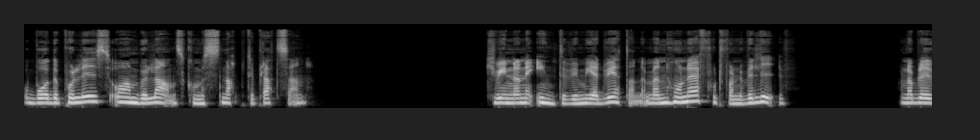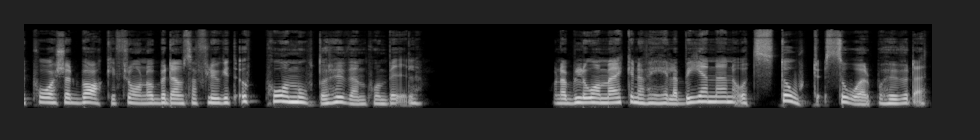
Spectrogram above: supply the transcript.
och både polis och ambulans kommer snabbt till platsen. Kvinnan är inte vid medvetande, men hon är fortfarande vid liv. Hon har blivit påkörd bakifrån och bedöms ha flugit upp på motorhuven på en bil. Hon har blåmärken över hela benen och ett stort sår på huvudet.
